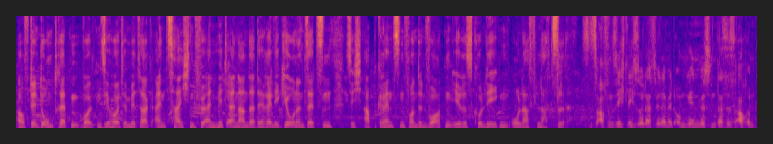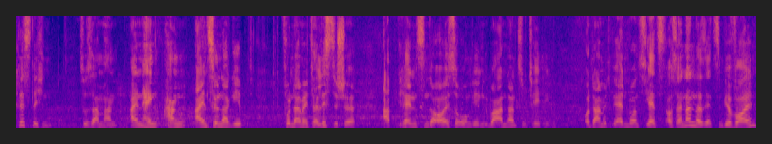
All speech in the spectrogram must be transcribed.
Auf den Domtreppen wollten sie heute Mittag ein Zeichen für ein Miteinander der Religionen setzen, sich abgrenzen von den Worten ihres Kollegen Olaf Latzel. Es ist offensichtlich so, dass wir damit umgehen müssen, dass es auch im christlichen Zusammenhang einen Hang Einzelner gibt, fundamentalistische, abgrenzende Äußerungen gegenüber anderen zu tätigen. Und damit werden wir uns jetzt auseinandersetzen. Wir wollen,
